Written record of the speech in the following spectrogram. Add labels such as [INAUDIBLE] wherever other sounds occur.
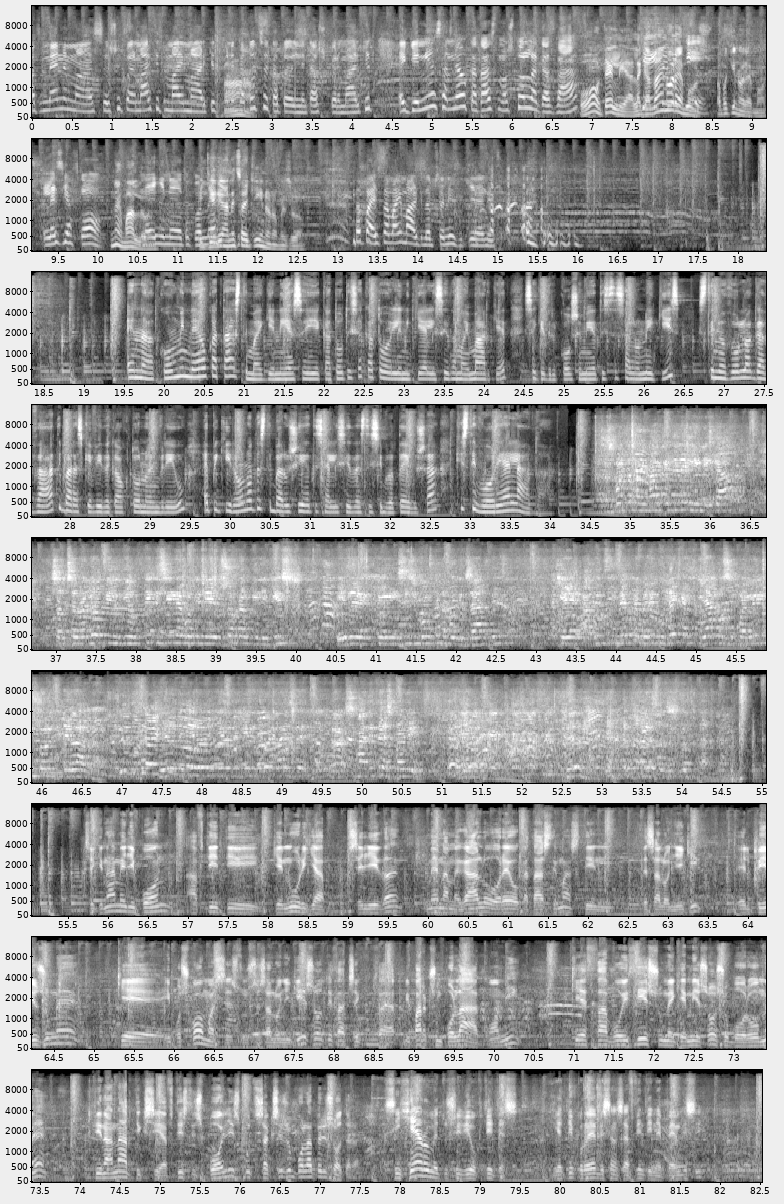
Αγαπημένο μας σούπερ μάρκετ My Market, που Α. είναι 100% ελληνικά σούπερ μάρκετ, εγκαινίασαν νέο κατάστημα στο Λαγκαδά. Ω, τέλεια. Λαγκαδά είναι ο ήταν Ρέμο. εκεί. Από εκεί είναι ο Ρέμο. Λες γι' αυτό; Ναι, μάλλον. Ναι, έγινε το Η κονέ. κυρία Νίτσα εκεί είναι νομίζω. Θα πάει στα My Market να ψωνίσει, κύριε Νίτσα. [LAUGHS] Ένα ακόμη νέο κατάστημα εγκαινίασε η 100% ελληνική αλυσίδα My Market σε κεντρικό σημείο της Θεσσαλονίκης, στην οδό Λαγκαδά την Παρασκευή 18 Νοεμβρίου, επικυρώνοντας την παρουσία της αλυσίδας στη συμπρωτεύουσα και στη Βόρεια Ελλάδα. Σας πω τα My Market είναι ελληνικά. Σας ξαναλέω ότι ο ιδιοκτήτης είναι από την Ιερουσό Χαλκιδικής. Είναι και η σύζυγός του είναι από την Ξάνθη. Και αυτή τη στιγμή έχουν περίπου 10.000 υπαλλήλους σε όλη την Ελλάδα. Α, Συμμαθητές πάλι. Ξεκινάμε λοιπόν αυτή τη καινούργια σελίδα με ένα μεγάλο ωραίο κατάστημα στην Θεσσαλονίκη. Ελπίζουμε και υποσχόμαστε στους Θεσσαλονικείς ότι θα, ξε- θα υπάρξουν πολλά ακόμη και θα βοηθήσουμε και εμείς όσο μπορούμε την ανάπτυξη αυτής της πόλης που της αξίζουν πολλά περισσότερα. Συγχαίρομαι τους ιδιοκτήτες γιατί προέβησαν σε αυτή την επένδυση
